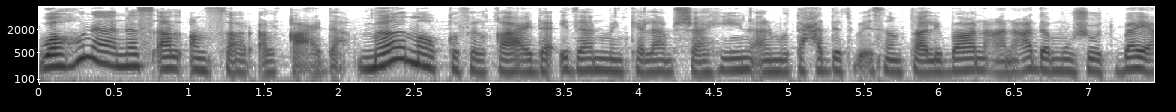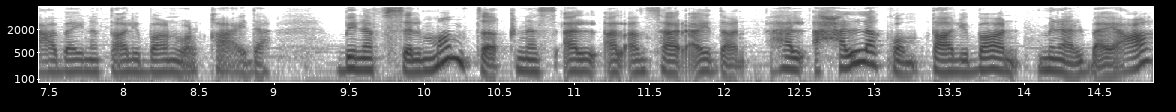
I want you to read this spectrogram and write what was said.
وهنا نسأل أنصار القاعدة ما موقف القاعدة إذا من كلام شاهين المتحدث باسم طالبان عن عدم وجود بيعة بين طالبان والقاعدة؟ بنفس المنطق نسأل الأنصار أيضا. هل أحلكم طالبان من البيعة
